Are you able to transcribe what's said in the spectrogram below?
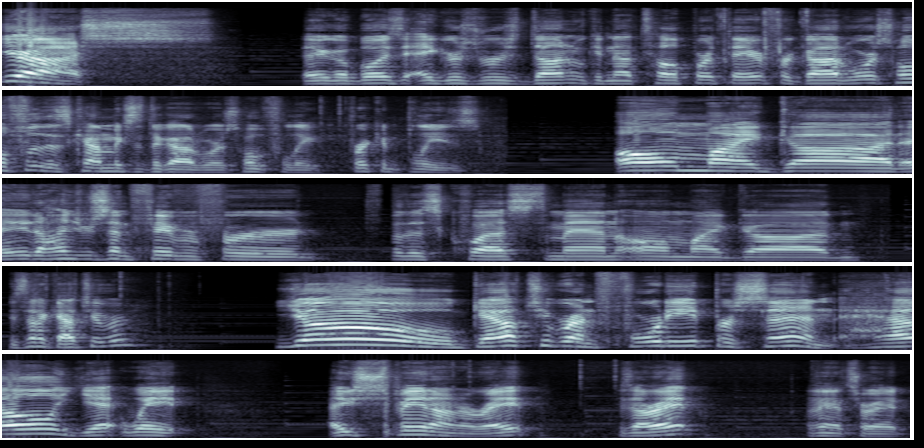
Yes! There you go, boys. Eadgar's Ruse done. We can now teleport there for God Wars. Hopefully this count makes it to God Wars. Hopefully. Frickin' please. Oh my god. I need 100% favor for for this quest, man. Oh my god. Is that a gout tuber? Yo! gout tuber on 48%. Hell yeah. Wait. I used Spade on her, right? Is that right? I think that's right.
